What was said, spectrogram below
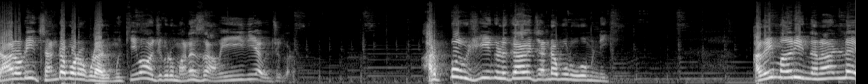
யாரோடையும் சண்டை போடக்கூடாது. முக்கியமாக வச்சுக்கணும் மனசை அமைதியாக வச்சுக்கணும். அற்ப விஷயங்களுக்காக சண்டை போடுவோம் இன்றைக்கி அதே மாதிரி இந்த நாளில்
